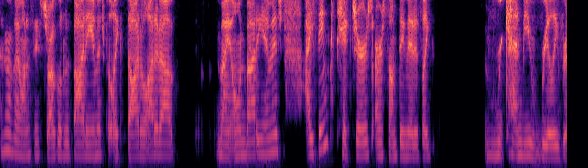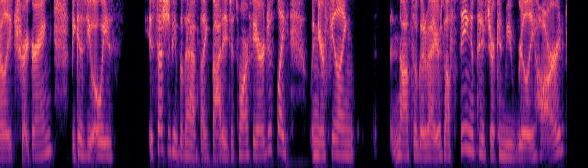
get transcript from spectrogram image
don't know if I want to say struggled with body image, but like thought a lot about my own body image. I think pictures are something that is like, re- can be really, really triggering because you always, especially people that have like body dysmorphia or just like when you're feeling not so good about yourself, seeing a picture can be really hard.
